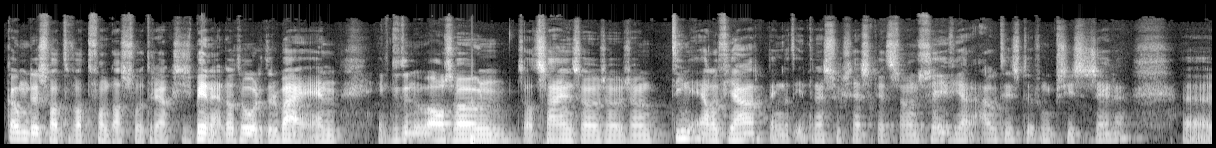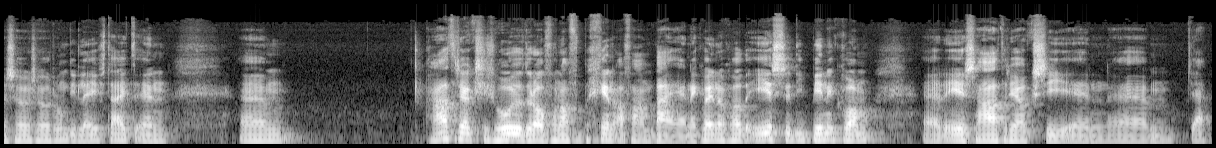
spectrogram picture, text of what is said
komen dus wat, wat van dat soort reacties binnen. Dat hoort erbij. En ik doe het nu al zo'n, dat zijn zo, zo, zo'n 10, 11 jaar. Ik denk dat Internet Succesgids zo'n 7 jaar oud is, durf ik niet precies te zeggen. Uh, zo, zo rond die leeftijd. En um, haatreacties hoorden er al vanaf het begin af aan bij. En ik weet nog wel de eerste die binnenkwam. Uh, de eerste haatreactie. En um, ja,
